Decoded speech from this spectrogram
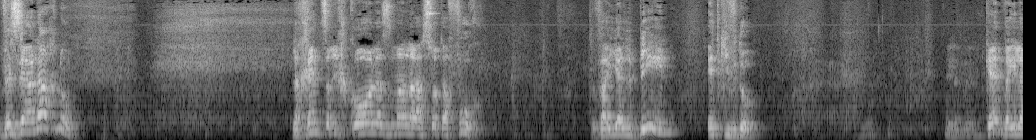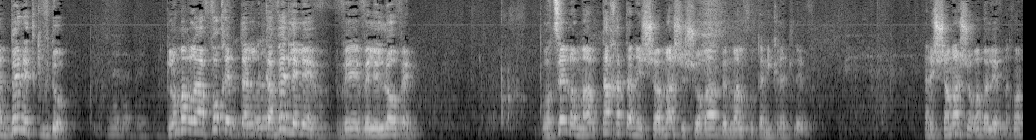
וזה אנחנו. לכן צריך כל הזמן לעשות הפוך. וילבין את כבדו. כן? וילבן את כבדו. כלומר להפוך את הכבד ללב וללובן. רוצה לומר, תחת הנשמה ששורה במלכות הנקראת לב. הנשמה שורה בלב, נכון?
